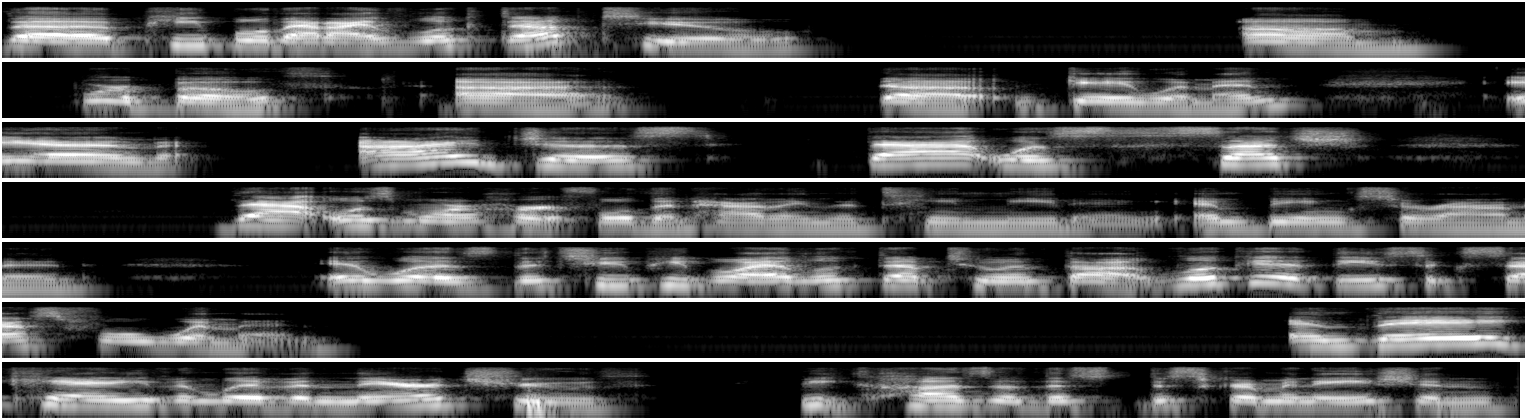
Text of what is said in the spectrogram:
the people that I looked up to um, were both uh, uh, gay women. And I just that was such that was more hurtful than having the team meeting and being surrounded. It was the two people I looked up to and thought, look at these successful women. And they can't even live in their truth because of this discrimination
